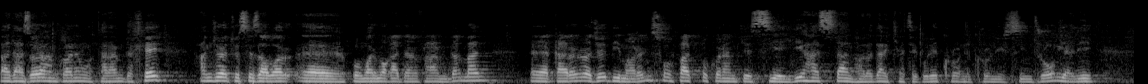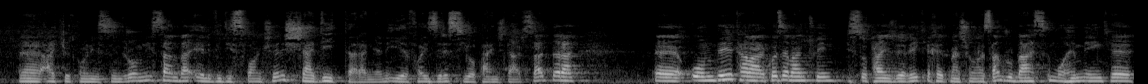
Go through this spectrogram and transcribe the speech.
بعدازظهر همکارای محترم بخیر همینجور دکتر سزاوار به عنوان مقدمه فرمودن. من قراره راجع به بیمارانی صحبت بکنم که CAD هستن حالا در category chronic coronary syndrome یعنی acute coronary syndrome نیستن و LV dysfunction شدید دارن یعنی EF زیر 35 درصد دارن. عمده تمرکز من تو این 25 دقیقه که خدمت شما هستم رو بحث مهم این که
